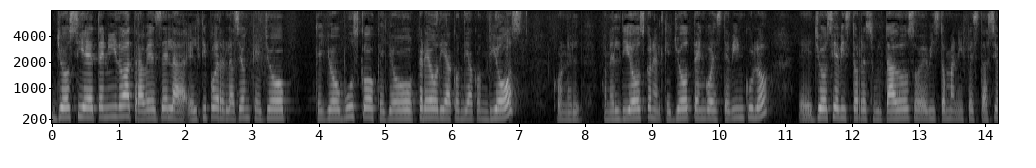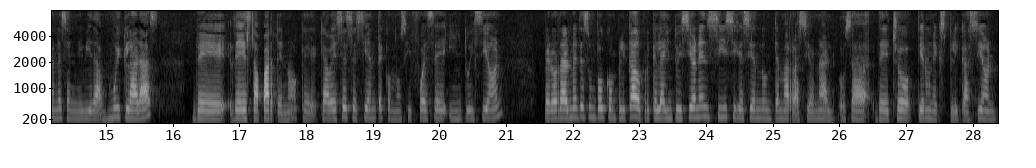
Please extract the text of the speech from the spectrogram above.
yo sí he tenido a través de la, el tipo de relación que yo, que yo busco, que yo creo día con día con Dios, con el, con el Dios con el que yo tengo este vínculo, eh, yo sí he visto resultados o he visto manifestaciones en mi vida muy claras de, de esta parte, ¿no? Que, que a veces se siente como si fuese intuición, pero realmente es un poco complicado porque la intuición en sí sigue siendo un tema racional, o sea, de hecho tiene una explicación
